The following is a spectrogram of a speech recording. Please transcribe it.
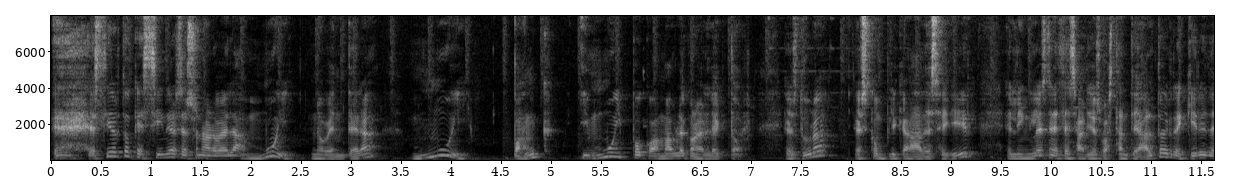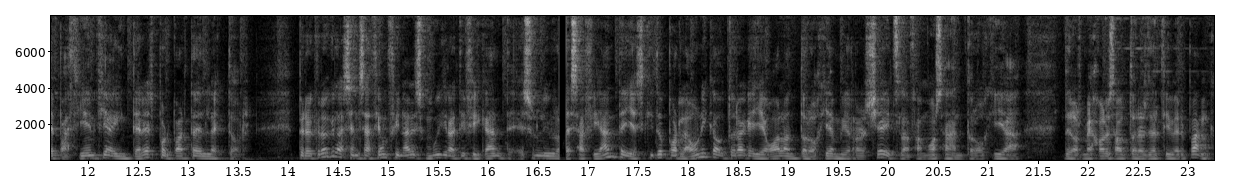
Eh, es cierto que Sinners es una novela muy noventera, muy punk y muy poco amable con el lector. Es dura, es complicada de seguir, el inglés necesario es bastante alto y requiere de paciencia e interés por parte del lector. Pero creo que la sensación final es muy gratificante. Es un libro desafiante y escrito por la única autora que llegó a la antología Mirror Shades, la famosa antología de los mejores autores del cyberpunk.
